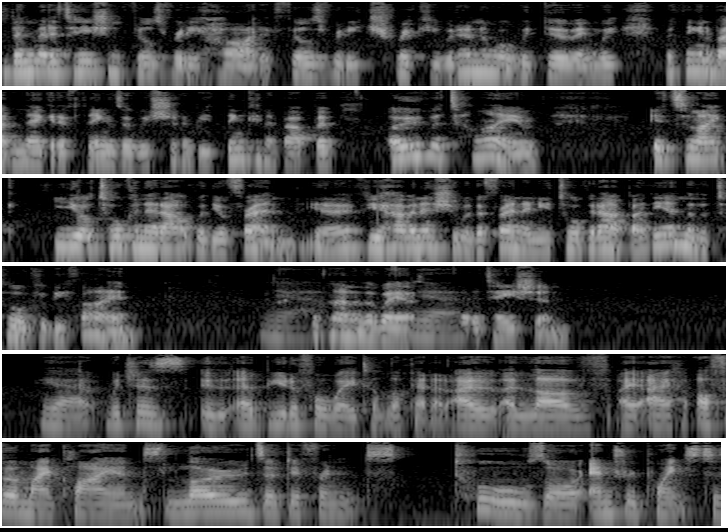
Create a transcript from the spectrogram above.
So then meditation feels really hard. It feels really tricky. We don't know what we're doing. We we're thinking about negative things that we shouldn't be thinking about. But over time, it's like you're talking it out with your friend. You know, if you have an issue with a friend and you talk it out, by the end of the talk, you'll be fine. Yeah. That's kind of the way of Yeah. meditation. Yeah, which is a beautiful way to look at it. I, I love, I, I offer my clients loads of different tools or entry points to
